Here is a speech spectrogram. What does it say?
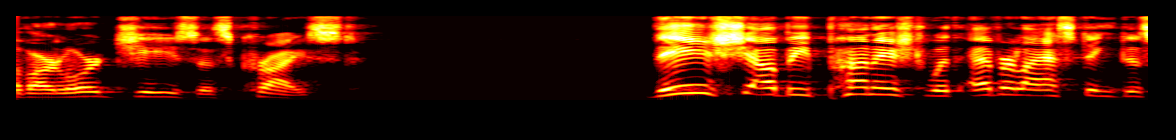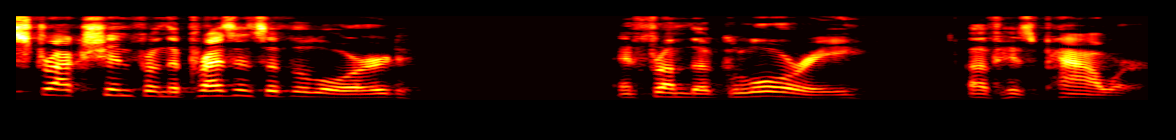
of our Lord Jesus Christ. These shall be punished with everlasting destruction from the presence of the Lord and from the glory of his power.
